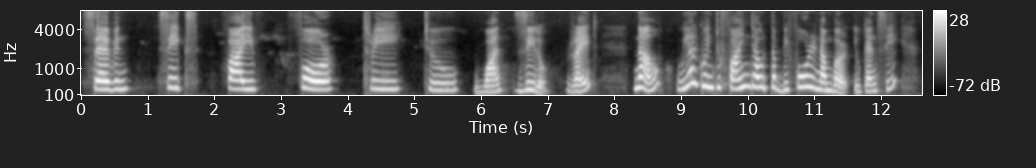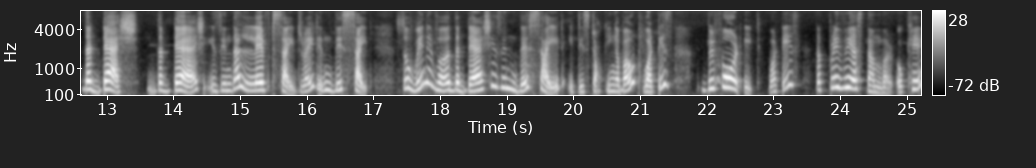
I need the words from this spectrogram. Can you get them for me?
7, 6, 5, 4, 3, 2, 1, 0, right? Now, we are going to find out the before number. You can see the dash, the dash is in the left side, right, in this side. So, whenever the dash is in this side, it is talking about what is before it, what is the previous number, okay.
